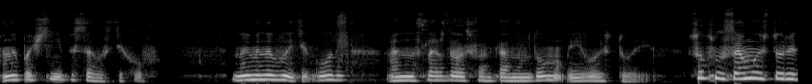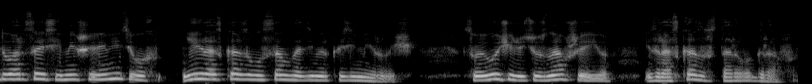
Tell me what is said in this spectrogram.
она почти не писала стихов. Но именно в эти годы она наслаждалась фонтанным домом и его историей. Собственно, саму историю дворца семьи Шереметьевых ей рассказывал сам Владимир Казимирович, в свою очередь узнавший ее из рассказов старого графа.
